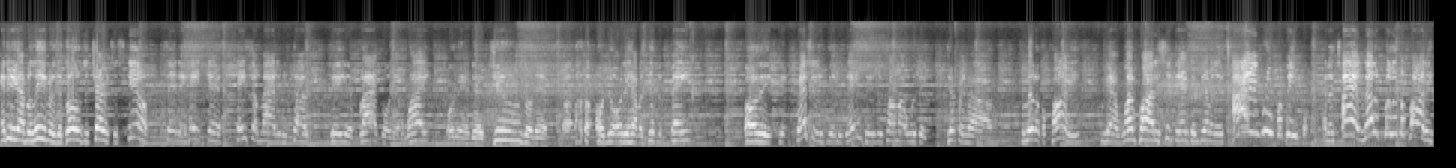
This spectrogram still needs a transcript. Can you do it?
And then you got believers that go to church and still say they hate their hate somebody because they're either black or they're white or they're, they're Jews or they're uh, or, or they have a different faith or they especially in today's days they're talking about with the different uh, political parties. We got one party sit there and condemn an entire group of people, an entire another political party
